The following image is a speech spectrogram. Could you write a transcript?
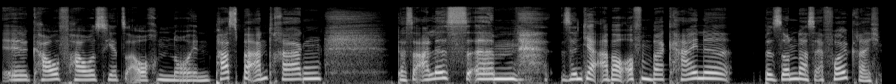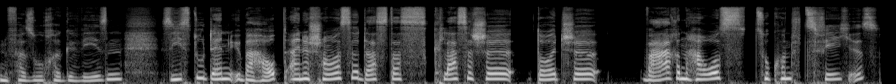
äh, Kaufhaus jetzt auch einen neuen Pass beantragen. Das alles ähm, sind ja aber offenbar keine besonders erfolgreichen Versuche gewesen. Siehst du denn überhaupt eine Chance, dass das klassische deutsche Warenhaus zukunftsfähig ist?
